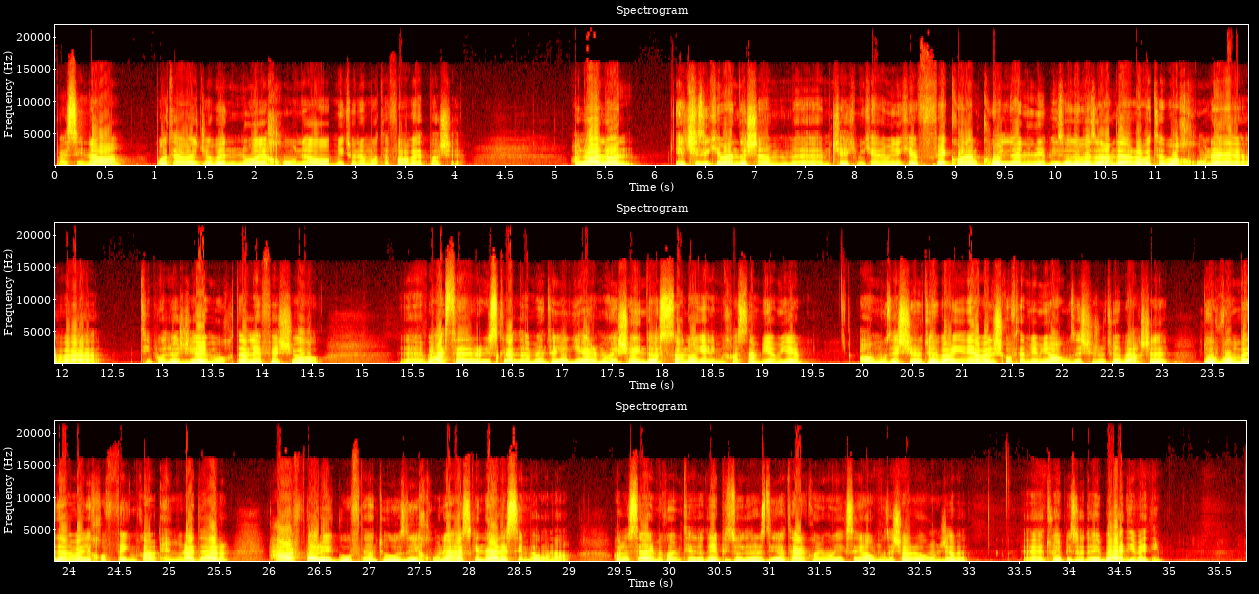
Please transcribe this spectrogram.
پس اینا با توجه به نوع خونه و می‌تونه متفاوت باشه. حالا الان یه چیزی که من داشتم چک می‌کردم اینه که فکر کنم کلا این اپیزودو بذارم در رابطه با خونه و تیپولوژی های مختلفش و بحث ریسک یا گرمایش و این داستان ها یعنی می‌خواستم بیام یه آموزشی رو توی بخش یعنی اولش گفتم بیام یه آموزشی رو توی بخش دوم بدم ولی خب فکر می‌کنم انقدر حرف برای گفتن تو حوزه خونه هست که نرسیم به اونا. حالا سعی می‌کنیم تعداد اپیزودها رو زیادتر کنیم و یک سری آموزش ها رو اونجا ب... تو اپیزودهای بعدی بدیم.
